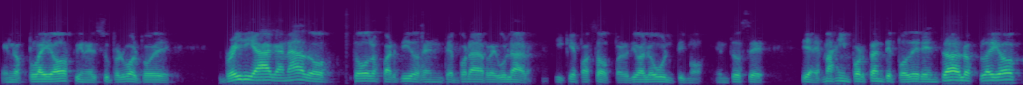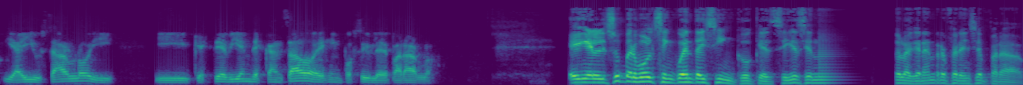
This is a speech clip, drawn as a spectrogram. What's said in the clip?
en los playoffs y en el Super Bowl, porque Brady ha ganado todos los partidos en temporada regular. Y qué pasó, perdió a lo último, entonces ya es más importante poder entrar a los playoffs y ahí usarlo y, que esté bien descansado es imposible de pararlo. En el Super Bowl 55, que sigue siendo la gran referencia para,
